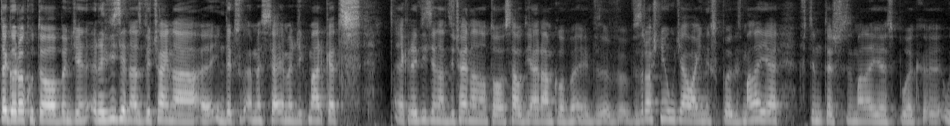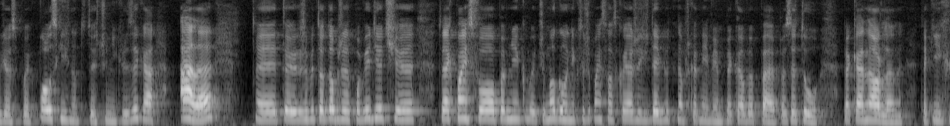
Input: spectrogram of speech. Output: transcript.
tego roku, to będzie rewizja nadzwyczajna e, indeksów MSCI Emerging Markets. Jak rewizja nadzwyczajna, no to Saudi Aramco wzrośnie udział, a innych spółek zmaleje, w tym też zmaleje spółek, e, udział spółek polskich, no to to jest czynnik ryzyka, ale żeby to dobrze powiedzieć, to jak Państwo pewnie, czy mogą niektórzy Państwa skojarzyć debiut na przykład, nie wiem, PKWP, PZU, PKN Orlen, takich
